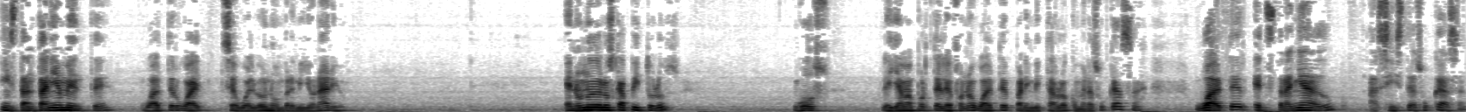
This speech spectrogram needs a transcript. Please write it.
Instantáneamente, Walter White se vuelve un hombre millonario. En uno de los capítulos, Gus le llama por teléfono a Walter para invitarlo a comer a su casa. Walter, extrañado, asiste a su casa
